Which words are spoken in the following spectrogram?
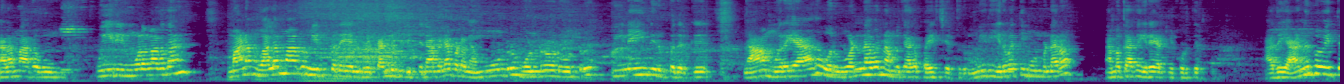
நலமாகவும் உயிரின் மூலமாக தான் மனம் வளமாகவும் இருப்பதை என்று கண்டுபிடித்து நாம் என்ன பண்ணுறோங்க மூன்றும் ஒன்றோடு ஒன்று இணைந்து இருப்பதற்கு நாம் முறையாக ஒரு ஒன் ஹவர் நம்மளுக்காக பயிற்சி எடுத்துக்கணும். மீதி இருபத்தி மூணு மணி நேரம் நமக்காக இரையாற்றல் கொடுத்துருக்கு. அதை அனுபவித்து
